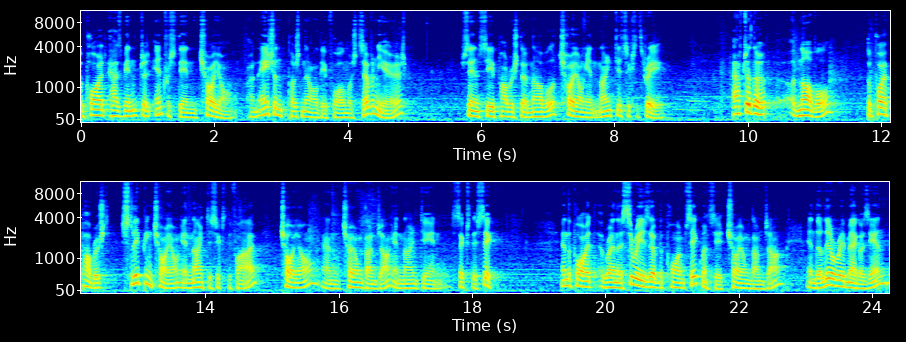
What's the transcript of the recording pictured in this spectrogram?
the poet has been interested in Choyong, an ancient personality for almost seven years, since he published the novel Choyong in 1963. After the novel, the poet published Sleeping Choyong in 1965, Choyong and Choyong Danjang in 1966. And the poet ran a series of the poem sequences, Choyong Danjang, in the literary magazine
